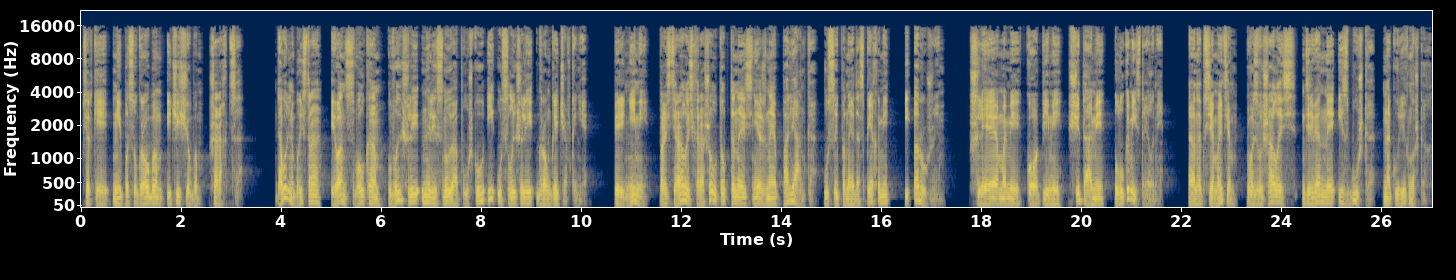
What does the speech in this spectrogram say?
Все-таки не по сугробам и чищобам шарахаться. Довольно быстро Иван с Волком вышли на лесную опушку и услышали громкое чавканье. Перед ними простиралась хорошо утоптанная снежная полянка, усыпанная доспехами и оружием. Шлемами, копьями, щитами, луками и стрелами. А над всем этим возвышалась деревянная избушка на курьих ножках.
